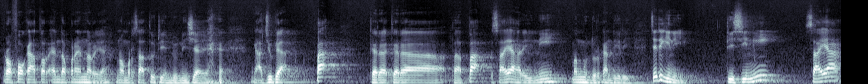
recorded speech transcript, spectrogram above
provokator entrepreneur ya, nomor satu di Indonesia ya. Nggak juga. Pak, gara-gara Bapak saya hari ini mengundurkan diri. Jadi gini, di sini saya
